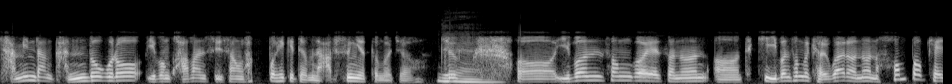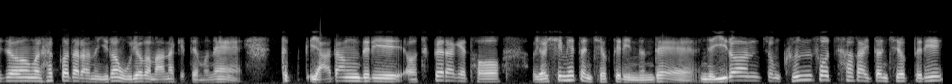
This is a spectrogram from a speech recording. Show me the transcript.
자민당 단독으로 이번 과반수 이상을 확보했기 때문에 압승이었던 거죠. 예. 즉, 어, 이번 선거에서는, 어, 특히 이번 선거 결과로는 헌법 개정을 할 거다라는 이런 우려가 많았기 때문에 특, 야당들이 어, 특별하게 더 열심히 했던 지역들이 있는데, 이제 이런 좀 근소차가 있던 지역들이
